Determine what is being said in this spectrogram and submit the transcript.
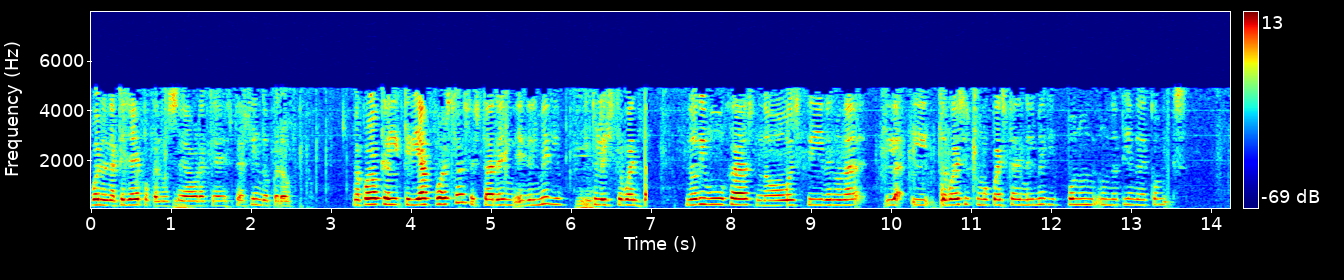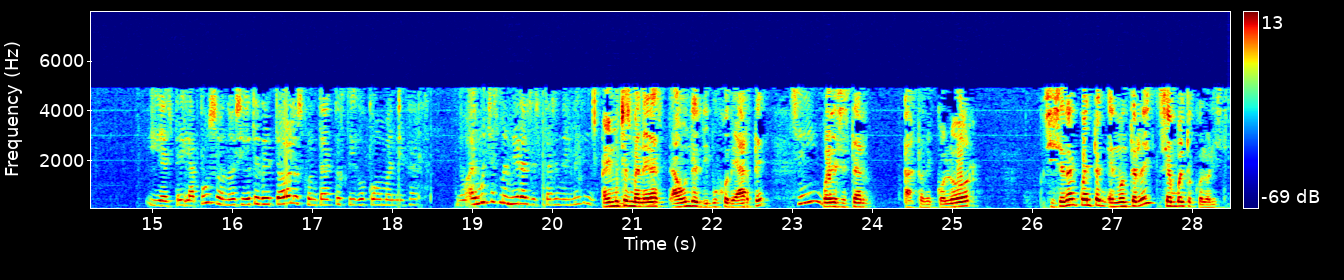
bueno, en aquella época, no sé ahora qué esté haciendo, pero me acuerdo que él quería fuerzas estar en, en el medio. Y tú le dijiste, bueno, no dibujas, no escribes, no nada. La- y te voy a decir cómo puede estar en el medio. Pon un- una tienda de cómics. Y este y la puso, ¿no? Si yo te doy todos los contactos, te digo cómo manejarla. No, hay muchas maneras de estar en el medio. Hay muchas maneras, aún del dibujo de arte, Sí. puedes estar hasta de color. Si se dan cuenta, en Monterrey se han vuelto coloristas,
